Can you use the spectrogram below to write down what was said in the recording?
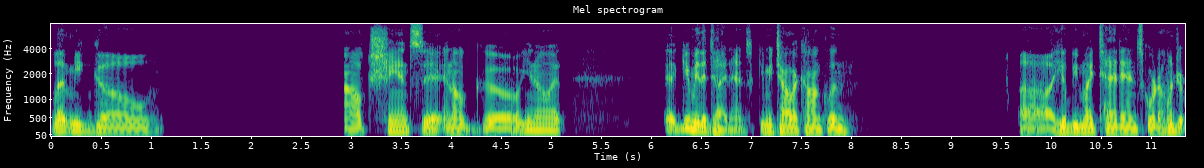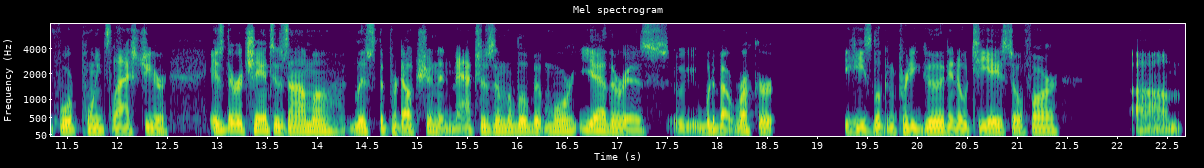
Let me go. I'll chance it, and I'll go. You know what? Uh, give me the tight ends. Give me Tyler Conklin. Uh, he'll be my tight end. Scored 104 points last year. Is there a chance Uzomah lifts the production and matches him a little bit more? Yeah, there is. What about Ruckert? He's looking pretty good in OTA so far. Um,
